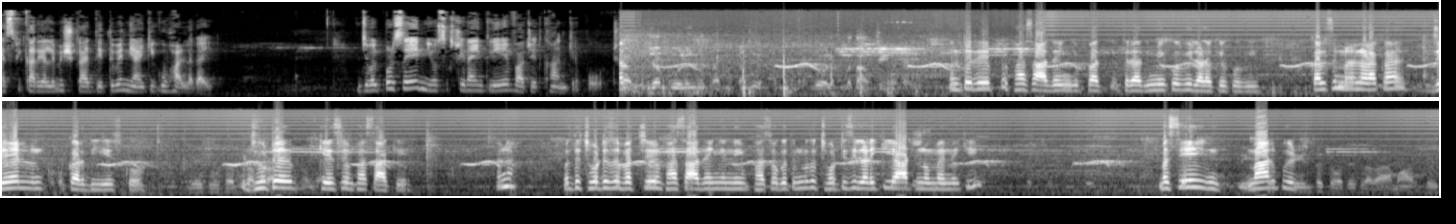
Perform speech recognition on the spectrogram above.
एसपी कार्यालय में शिकायत देते हुए न्याय की गुहार लगाई। जबलपुर से न्यूज़ सिक्सटी नाइन के लिए वाजिद खान की रिपोर्ट। जब बोलेंगे रेप पे फंसा देंगे तेरे आदमी को भी लड़के को भी। कल से मेरा लड़का जेल कर दिए इसको। झूठे केस में फंसा के है ना? बोलते छोटे से बच्चे में फंसा देंगे नहीं फंसोगे तुम तो छोटी सी लड़की आठ नौ महीने की बस यही मारपीट। तीन सौ चौंतीस लगाया मारपीट।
